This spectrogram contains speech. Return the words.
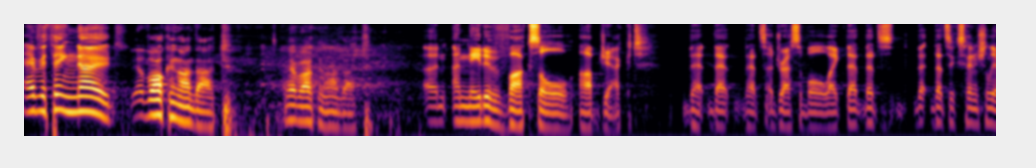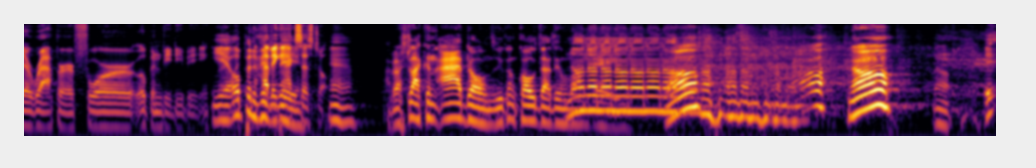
Everything node. We're working on that. We're working on that. a, a native voxel object that, that that's addressable like that that's that, that's essentially a wrapper for OpenVDB. Yeah, Like, OpenVDB. Having access to all. Yeah. That's like an add-on. You can code that in No, one no, no, day. no, no, no, no, No? no, no, no, no, no, No? no. I-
